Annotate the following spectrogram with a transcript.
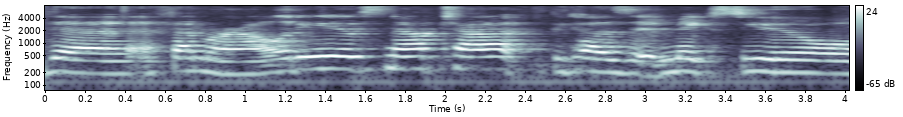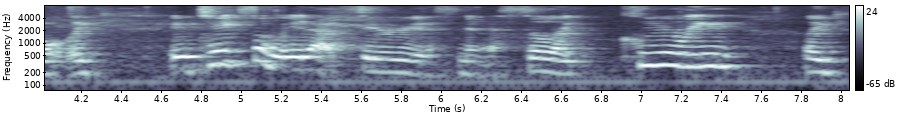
the ephemerality of Snapchat because it makes you like it takes away that seriousness. So like clearly like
